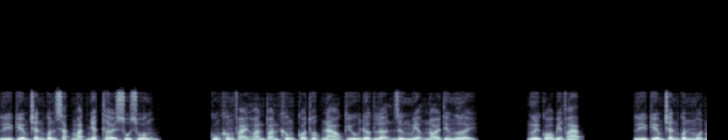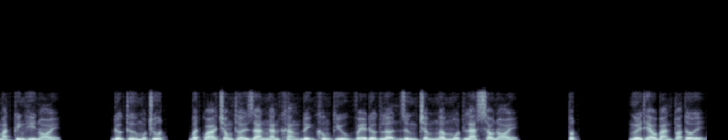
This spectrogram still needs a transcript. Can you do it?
Lý Kiếm Chân Quân sắc mặt nhất thời sụ xuống. Cũng không phải hoàn toàn không có thuốc nào cứu được lợn rừng miệng nói tiếng người. Người có biện pháp. Lý Kiếm Chân Quân một mặt kinh hỉ nói. Được thử một chút, bất quá trong thời gian ngắn khẳng định không cứu về được lợn rừng trầm ngâm một lát sau nói. Tốt. Người theo bản tọa tới.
